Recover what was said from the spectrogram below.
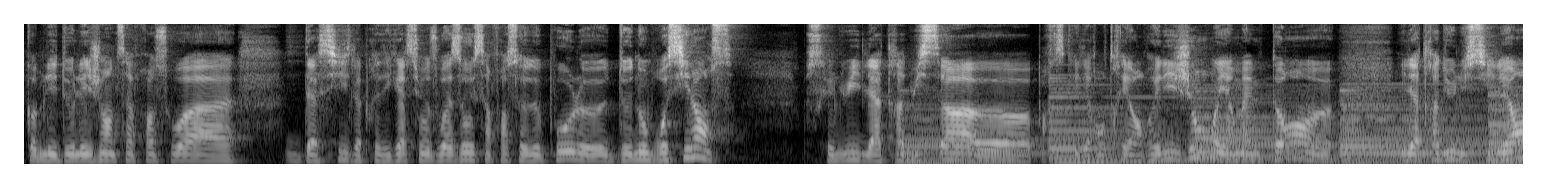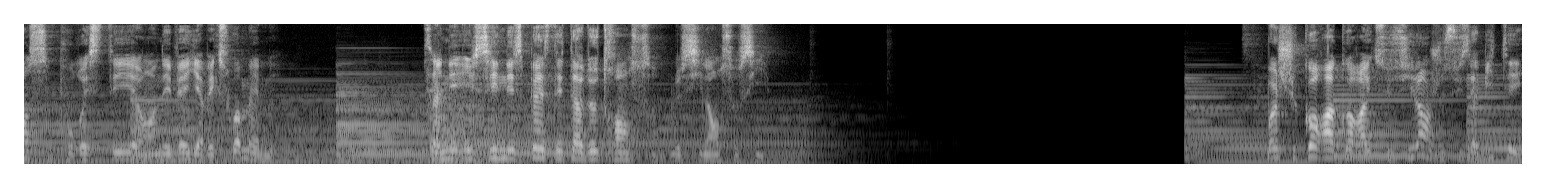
comme les deux légendes Saint-François d'Assise, la prédication aux oiseaux et Saint-François de Paul, de nombreux silences. Parce que lui, il a traduit ça euh, parce qu'il est rentré en religion et en même temps, euh, il a traduit le silence pour rester en éveil avec soi-même. C'est une espèce d'état de transe, le silence aussi. Moi, je suis corps à corps avec ce silence, je suis habité.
